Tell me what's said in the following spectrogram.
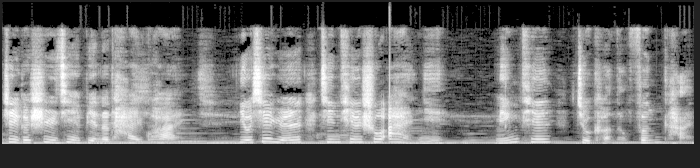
这个世界变得太快。有些人今天说爱你，明天就可能分开。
